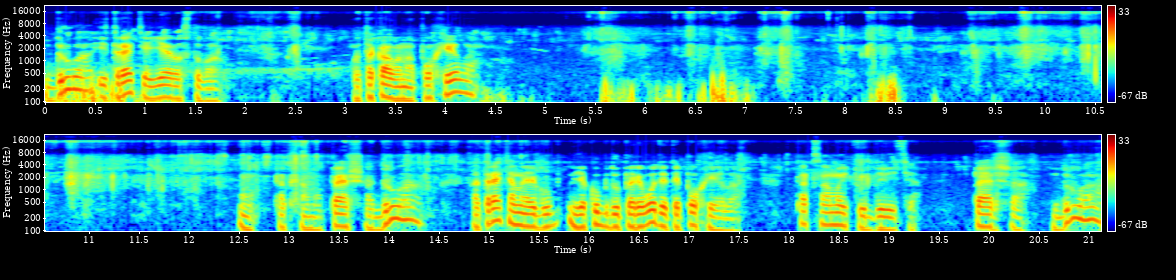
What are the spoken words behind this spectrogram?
друга і третя є ростова. Отака вона похила. О, так само перша, друга, а третя, на яку, яку буду переводити, похила. Так само і тут дивіться. Перша, друга,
